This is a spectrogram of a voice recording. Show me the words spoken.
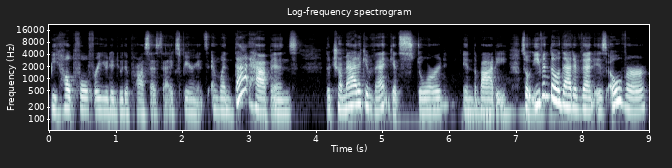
be helpful for you to do to process that experience. And when that happens, the traumatic event gets stored in the body. So even though that event is over,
